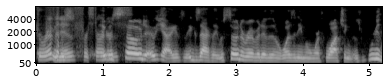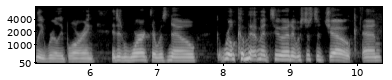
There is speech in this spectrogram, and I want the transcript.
Derivative it was- for It starters. was so yeah, exactly. It was so derivative that it wasn't even worth watching. It was really, really boring. It didn't work. There was no real commitment to it. It was just a joke, and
